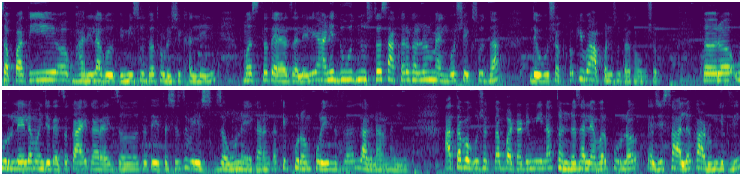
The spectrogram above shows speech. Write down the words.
चपाती भारी लागत होती. मी सुद्धा थोडीशी खाल्लेली. मस्त तयार झालेली. आणि दूध नुसतं साखर घालून मँगो शेकसुद्धा देऊ शकतो किंवा आपण सुद्धा खाऊ शकतो. तर उरलेलं म्हणजे त्याचं काय करायचं? तर ते तसेच वेस्ट जाऊ नये कारण का ते पुरणपोळीला लागणार नाही आहे आता बघू शकता बटाटे मी ना थंड झाल्यावर पूर्ण त्याची सालं काढून घेतली.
